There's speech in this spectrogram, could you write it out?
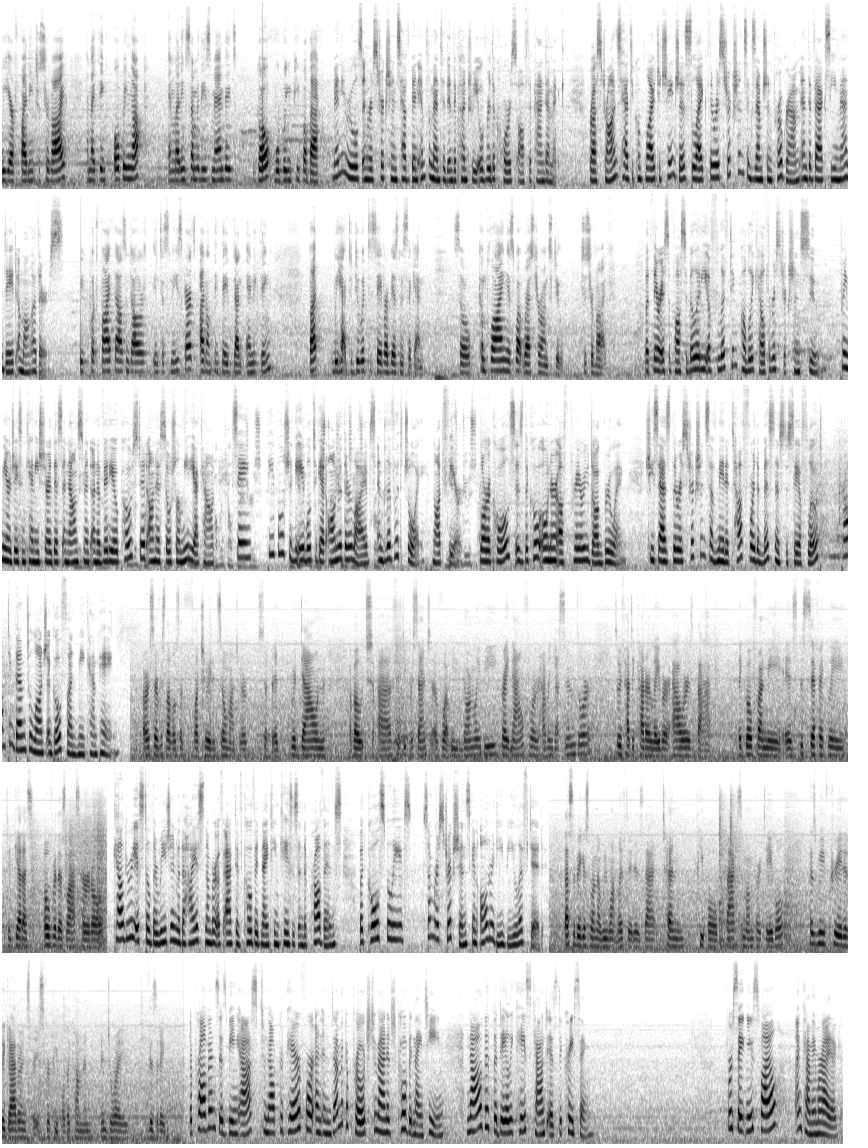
we are fighting to survive. And I think opening up and letting some of these mandates go will bring people back. Many rules and restrictions have been implemented in the country over the course of the pandemic. Restaurants had to comply to changes like the restrictions exemption program and the vaccine mandate, among others. We've put $5,000 into sneeze guards. I don't think they've done anything, but we had to do it to save our business again. So complying is what restaurants do to survive. But there is a possibility of lifting public health restrictions soon. Premier Jason Kenney shared this announcement on a video posted on his social media account, saying people should be able to get on with their lives and live with joy, not fear. Laura Coles is the co owner of Prairie Dog Brewing. She says the restrictions have made it tough for the business to stay afloat, prompting them to launch a GoFundMe campaign. Our service levels have fluctuated so much. We're, we're down about uh, 50% of what we would normally be right now for having guests in the door. So we've had to cut our labor hours back. The GoFundMe is specifically to get us over this last hurdle. Calgary is still the region with the highest number of active COVID 19 cases in the province, but Coles believes some restrictions can already be lifted. That's the biggest one that we want lifted is that 10 people maximum per table because we've created a gathering space for people to come and enjoy visiting. The province is being asked to now prepare for an endemic approach to manage COVID 19 now that the daily case count is decreasing. For SAIT News File, I'm Camae Marayag.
